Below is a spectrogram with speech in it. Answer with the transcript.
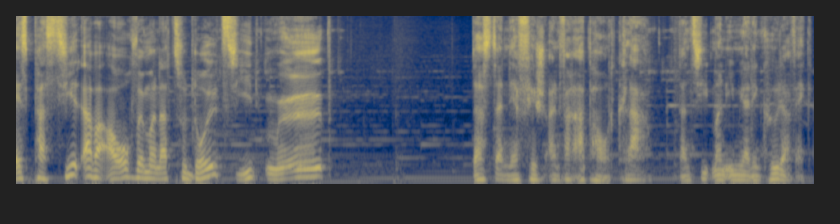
Es passiert aber auch, wenn man da zu doll zieht, dass dann der Fisch einfach abhaut. Klar, dann zieht man ihm ja den Köder weg.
